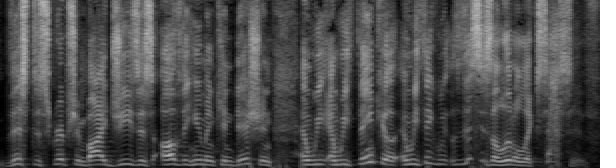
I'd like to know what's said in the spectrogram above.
this description by Jesus of the human condition, and we, and we think, and we think this is a little excessive.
